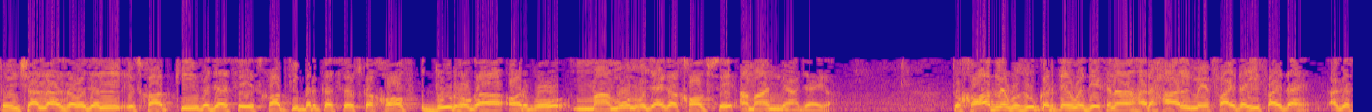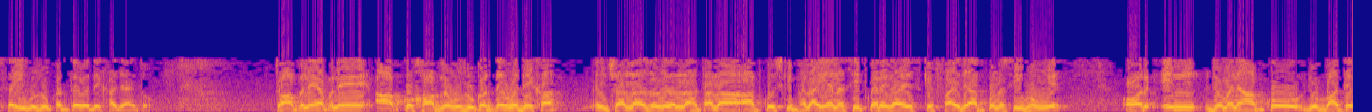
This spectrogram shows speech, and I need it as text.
تو انشاءاللہ شاء اللہ اس خواب کی وجہ سے، اس خواب کی برکت سے اس کا خوف دور ہوگا اور وہ معمون ہو جائے گا، خوف سے امان میں آ جائے گا۔ تو خواب میں وضو کرتے ہوئے دیکھنا ہر حال میں فائدہ ہی فائدہ ہے، اگر صحیح وضو کرتے ہوئے دیکھا جائے تو۔ تو آپ نے اپنے آپ کو خواب میں وضو کرتے ہوئے دیکھا۔ ان شاء اللہ اللہ تعالیٰ آپ کو اس کی بھلائیاں نصیب کرے گا، اس کے فائدے آپ کو نصیب ہوں گے۔ اور ان جو میں نے آپ کو جو باتیں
